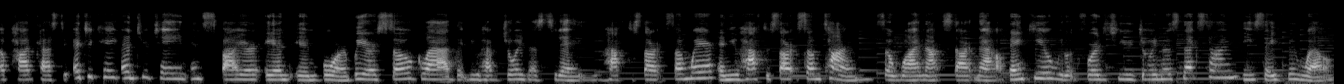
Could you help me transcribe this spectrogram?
a podcast to educate, entertain, inspire, and inform. We are so glad that you have joined us today. You have to start somewhere and you have to start sometime. So why not start now? Thank you. We look forward to you joining us next time. Be safe and well.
